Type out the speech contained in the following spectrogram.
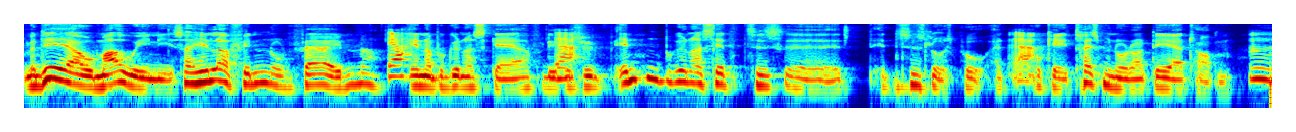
Men det er jeg jo meget uenig i. Så hellere at finde nogle færre emner, Ja. end at begynde at skære. Fordi Ja. hvis vi enten begynder at sætte tids, øh, et tidslås på, at Ja. okay, 60 minutter, det er toppen. Mm.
